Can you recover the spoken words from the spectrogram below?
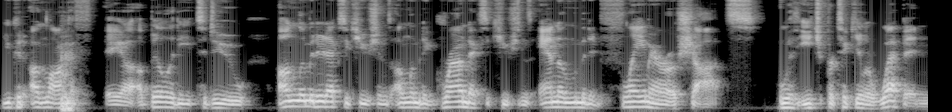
you could unlock a, a, a ability to do unlimited executions, unlimited ground executions, and unlimited flame arrow shots with each particular weapon.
